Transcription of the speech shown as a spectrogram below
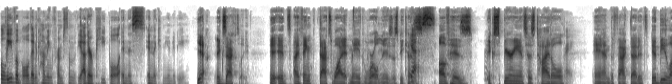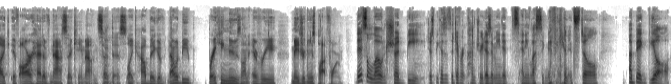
believable than coming from some of the other people in this in the community. Yeah, exactly. It, it's I think that's why it made world news is because Yes. of his Right. experience, his title, Right. and the fact that it's it'd be like if our head of NASA came out and said Mhm. this. Like how big of that would be breaking news on every major news platform. This alone should be just because it's a different country doesn't mean it's any less significant. It's still a big deal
